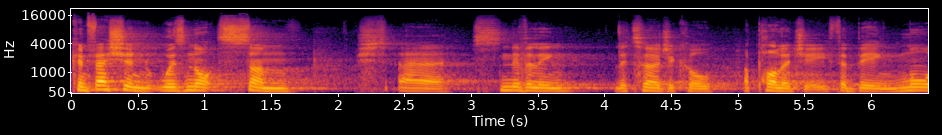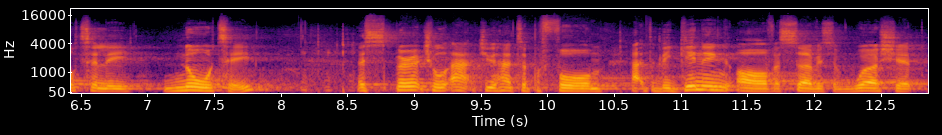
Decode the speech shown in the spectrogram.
Confession was not some uh, snivelling liturgical apology for being mortally naughty, a spiritual act you had to perform at the beginning of a service of worship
